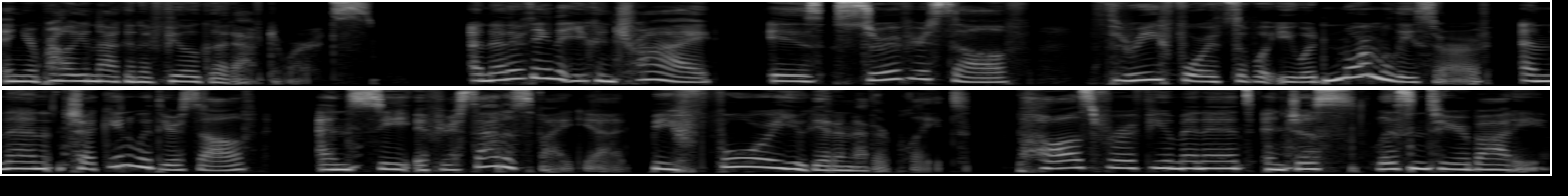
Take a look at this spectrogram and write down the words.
and you're probably not going to feel good afterwards. Another thing that you can try is serve yourself three fourths of what you would normally serve and then check in with yourself and see if you're satisfied yet before you get another plate. Pause for a few minutes and just listen to your body.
